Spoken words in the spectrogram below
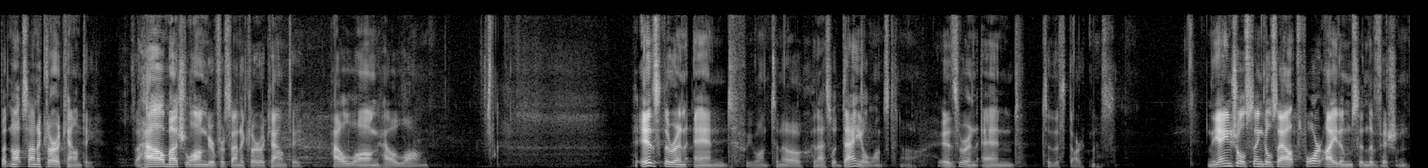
but not Santa Clara County. So, how much longer for Santa Clara County? How long, how long? Is there an end? We want to know. That's what Daniel wants to know. Is there an end to this darkness? And the angel singles out four items in the vision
